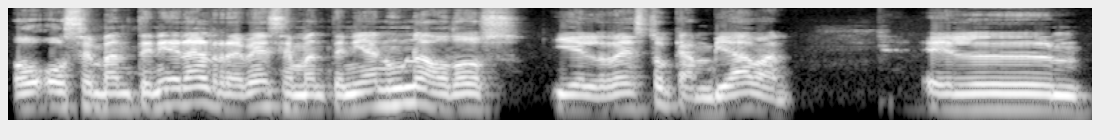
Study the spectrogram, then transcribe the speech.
o, se mantenía, era al revés, se mantenían una o dos y el resto cambiaban. El,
